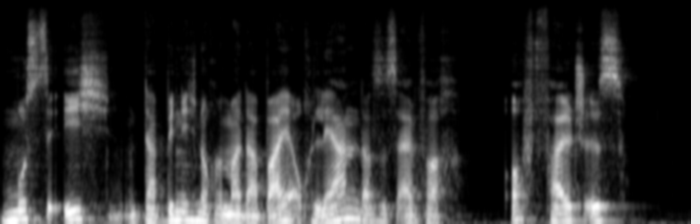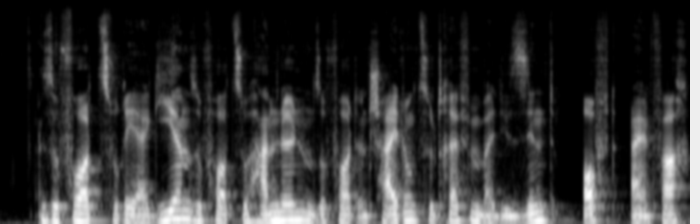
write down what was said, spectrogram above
musste ich, und da bin ich noch immer dabei, auch lernen, dass es einfach oft falsch ist, sofort zu reagieren, sofort zu handeln und sofort Entscheidungen zu treffen, weil die sind oft einfach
